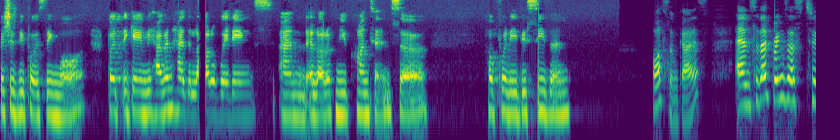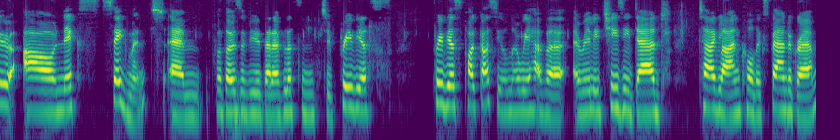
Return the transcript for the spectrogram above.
We should be posting more. But again, we haven't had a lot of weddings and a lot of new content. So hopefully this season. Awesome, guys. And so that brings us to our next segment. Um, for those of you that have listened to previous previous podcasts, you'll know we have a, a really cheesy dad tagline called Expandogram.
